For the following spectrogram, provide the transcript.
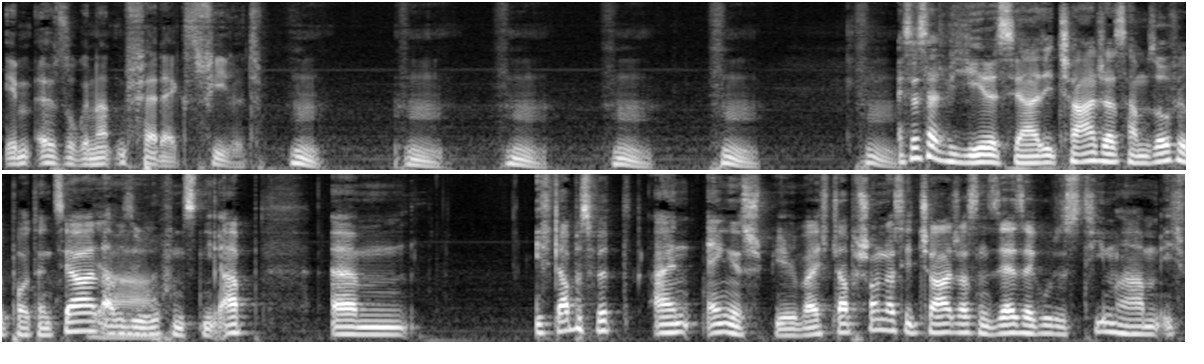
im äh, sogenannten FedEx Field. Hm. Es ist halt wie jedes Jahr. Die Chargers haben so viel Potenzial, Ja. aber sie rufen es nie ab. Ähm, ich glaube, es wird ein enges Spiel, weil ich glaube schon, dass die Chargers ein sehr, sehr gutes Team haben. Ich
